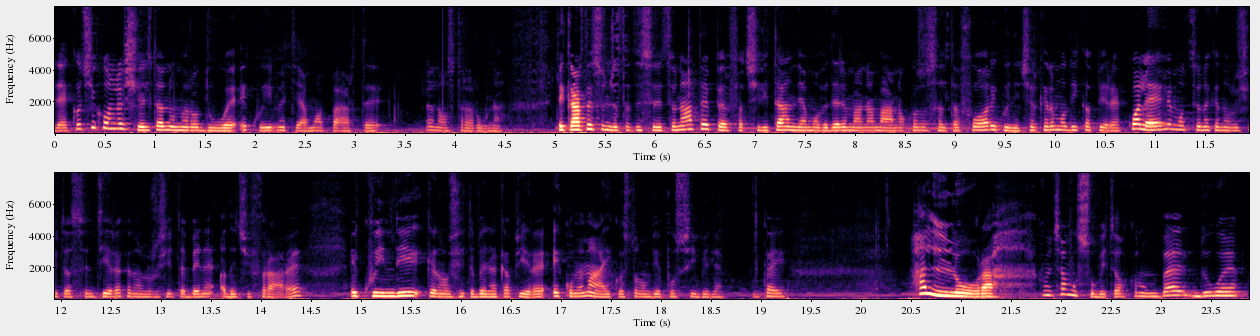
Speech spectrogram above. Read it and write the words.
Ed eccoci con la scelta numero 2 e qui mettiamo a parte la nostra runa. Le carte sono già state selezionate, per facilità andiamo a vedere mano a mano cosa salta fuori, quindi cercheremo di capire qual è l'emozione che non riuscite a sentire, che non riuscite bene a decifrare e quindi che non riuscite bene a capire e come mai questo non vi è possibile, ok? Allora, cominciamo subito con un bel due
